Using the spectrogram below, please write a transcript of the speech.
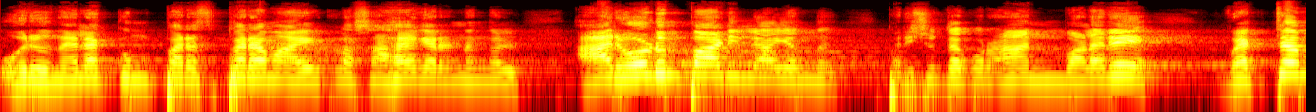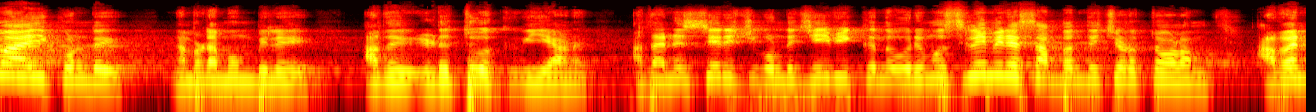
ഒരു നിലക്കും പരസ്പരമായിട്ടുള്ള സഹകരണങ്ങൾ ആരോടും പാടില്ല എന്ന് പരിശുദ്ധ ഖുർആൻ വളരെ വ്യക്തമായിക്കൊണ്ട് നമ്മുടെ മുമ്പിൽ അത് എടുത്തു വെക്കുകയാണ്. അതനുസരിച്ച് കൊണ്ട് ജീവിക്കുന്ന ഒരു മുസ്ലിമിനെ സംബന്ധിച്ചിടത്തോളം അവൻ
